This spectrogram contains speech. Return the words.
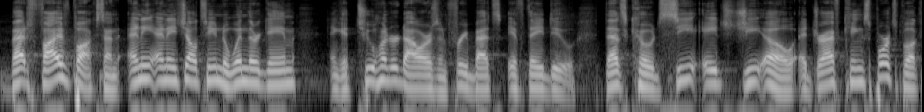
Bet 5 bucks on any NHL team to win their game and get $200 in free bets if they do. That's code CHGO at DraftKings Sportsbook,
